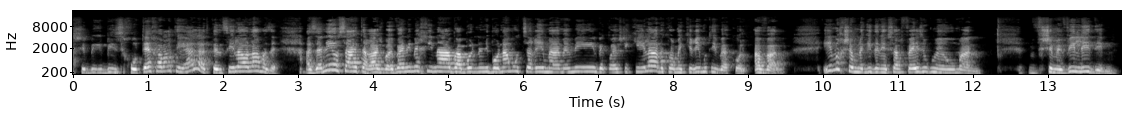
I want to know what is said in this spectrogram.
שבזכותך אמרתי, יאללה, תכנסי לעולם הזה. אז אני עושה את הרעש, ואני מכינה, ואני בונה מוצרים מהממים, וכבר יש לי קהילה, וכבר מכירים אותי והכל. אבל, אם עכשיו נגיד אני עושה פייסבוק מאומן, שמביא לידים,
